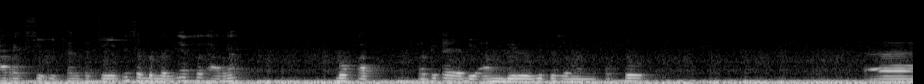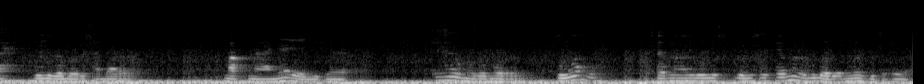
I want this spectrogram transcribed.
arah si ikan kecil itu sebenarnya ke arah bokap. Tapi kayak diambil gitu sama nyokap tuh uh, gue juga baru sadar maknanya ya juga eh umur umur tua lah SMA lulus lulus SMA lagi baru enggak gitu kayak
